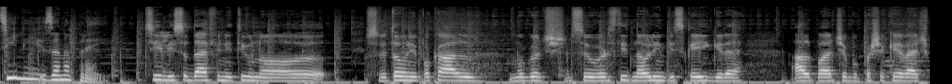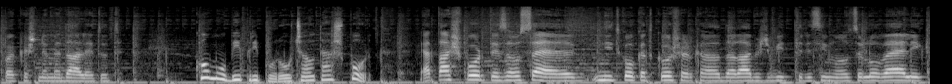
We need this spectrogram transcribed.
Cili za naprej. Cili so definitivno svetovni pokal, mogoče se uvrstiti na olimpijske igre, ali pa če bo pa še kaj več, pa kakšne medalje tudi. Komu bi priporočal ta šport? Ja, ta šport je za vse, ni tako kot košarka, da rabiš biti recimo, zelo velik.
